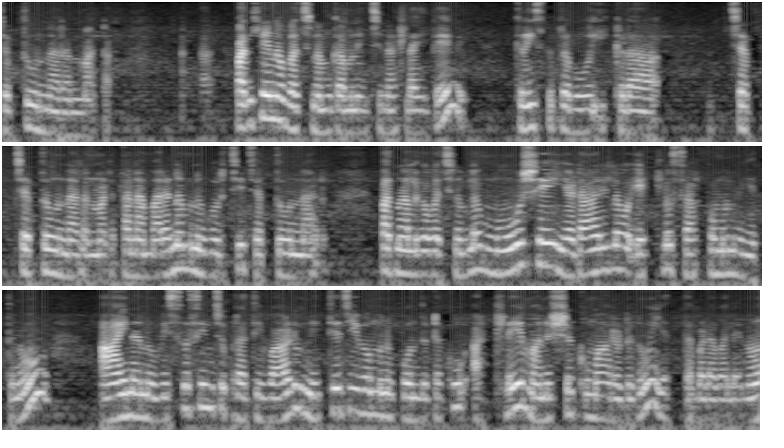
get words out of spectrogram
చెప్తూ ఉన్నారనమాట పదిహేనవ వచనం గమనించినట్లయితే క్రీస్తు ప్రభు ఇక్కడ చెప్ చెప్తూ ఉన్నారనమాట తన మరణమును గురించి చెప్తూ ఉన్నాడు పద్నాలుగో వచనంలో మోషే ఎడారిలో ఎట్లు సర్పమును ఎత్తునో ఆయనను విశ్వసించు ప్రతివాడు నిత్య జీవమును పొందుటకు అట్లే మనుష్య కుమారుడును ఎత్తబడవలెను.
